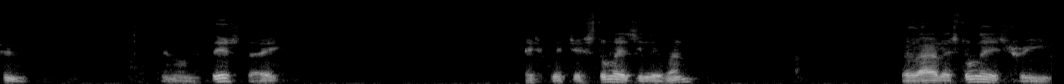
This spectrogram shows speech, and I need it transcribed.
two. And on Thursday, Ace Fletcher still has 11. Bellardo still has three,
